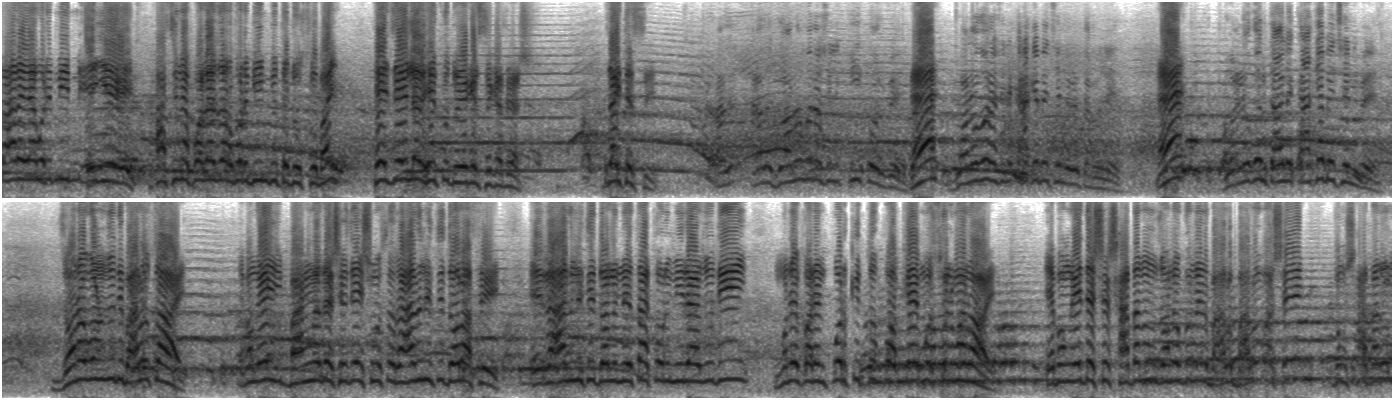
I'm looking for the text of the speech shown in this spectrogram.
তারাই আবার এই হাসিনা পলে যাওয়ার পরে বিএনপিতে ঢুকছে ভাই। হে জেলার হেকুদ হয়ে গেছে দেশ। যাইতেছে। জনগণ আসলে কি করবে? হ্যাঁ? জনগণ আসলে কাকে বেছে নেবে তাহলে? হ্যাঁ? জনগণ তাহলে কাকে বেছে নেবে? জনগণ যদি ভালো চায় এবং এই বাংলাদেশে যে সমস্ত রাজনীতি দল আছে এই রাজনীতি দলের নেতা কর্মীরা যদি মনে করেন প্রকৃত পক্ষে মুসলমান হয় এবং এই দেশের সাধারণ জনগণের ভালো ভালোবাসে এবং সাধারণ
